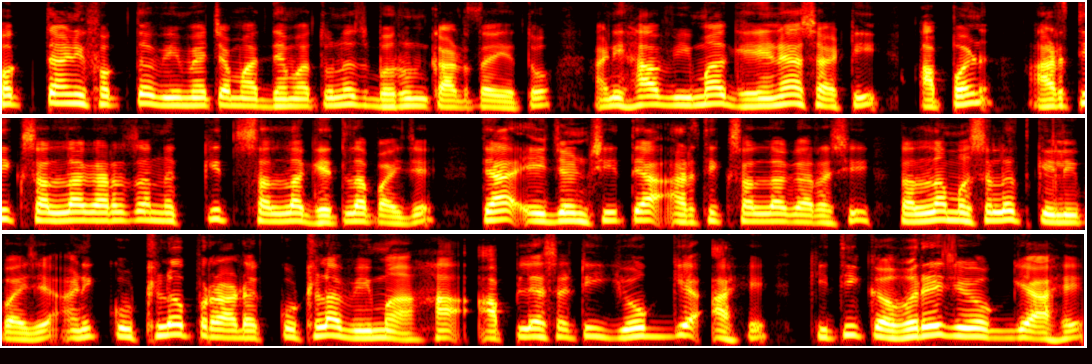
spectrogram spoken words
फक्त आणि फक्त विम्याच्या माध्यमातूनच भरून काढता येतो आणि हा विमा घेण्यासाठी आपण आर्थिक सल्लागाराचा नक्कीच सल्ला घेतला पाहिजे. त्या एजंटशी त्या आर्थिक सल्लागाराशी सल्ला मसलत केली पाहिजे आणि कुठलं प्रॉडक्ट कुठला विमा हा आपल्यासाठी योग्य आहे किती कव्हरेज योग्य आहे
